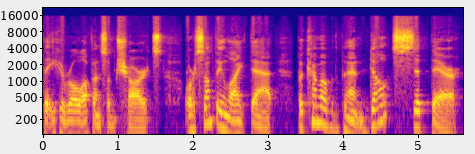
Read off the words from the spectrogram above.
that you could roll up on some charts or something like that. But come up with a plan. Don't sit there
